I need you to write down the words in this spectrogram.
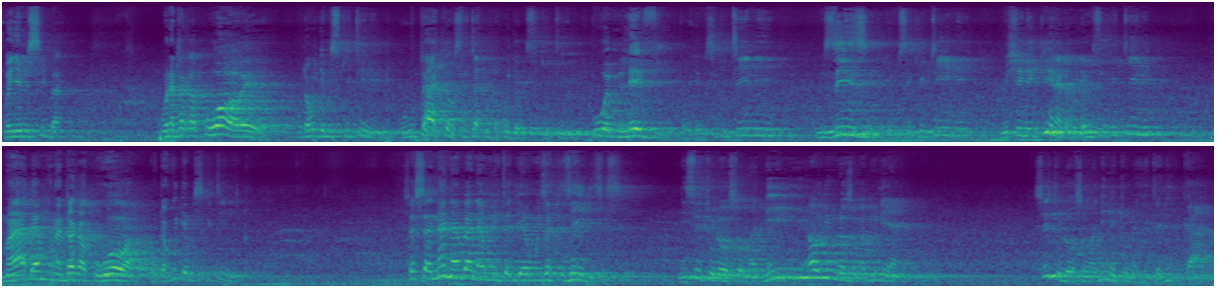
kwenye msiba unataka kuoa wewe utakuja msikitini. Utake usitake utakuja msikitini. Uwe mlevi utakuja msikitini. Mzinzi utakuja msikitini. Mshirikina utakuja msikitini. Maadamu unataka kuoa utakuja msikitini tu. Sasa nani ambaye anamhitaji mwenzake zaidi sasa? Ni sisi tuliosoma dini au ni tuliosoma dunia? Sisi tuliosoma dini tunahitajika.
